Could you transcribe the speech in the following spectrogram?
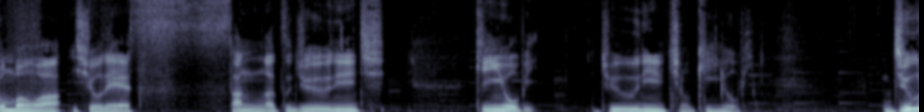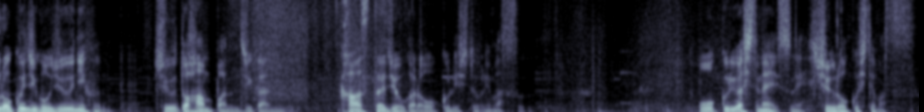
こんばんは、石尾です。3月12日、金曜日。12日の金曜日。16時52分、中途半端な時間に、カースタジオからお送りしております。お送りはしてないですね。収録してます。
